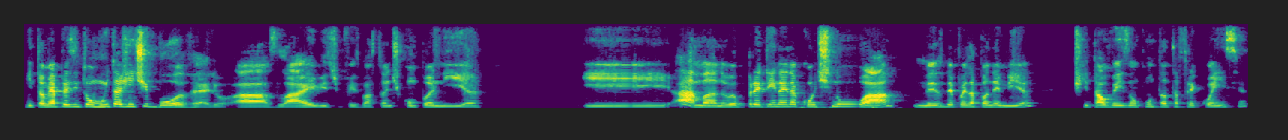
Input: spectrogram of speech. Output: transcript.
Então me apresentou muita gente boa, velho. As lives, tipo, fez bastante companhia. E. Ah, mano, eu pretendo ainda continuar, mesmo depois da pandemia. Acho que talvez não com tanta frequência.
